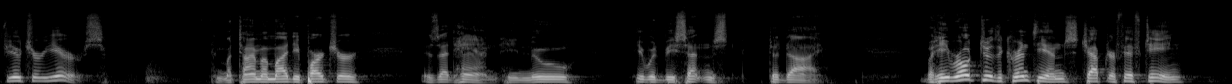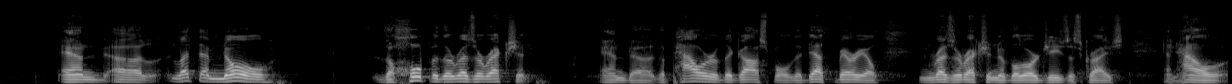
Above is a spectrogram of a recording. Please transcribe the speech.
future years. The time of my departure is at hand. He knew he would be sentenced to die. But he wrote to the Corinthians, chapter 15, and uh, let them know the hope of the resurrection and uh, the power of the gospel, the death, burial, and resurrection of the Lord Jesus Christ, and how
